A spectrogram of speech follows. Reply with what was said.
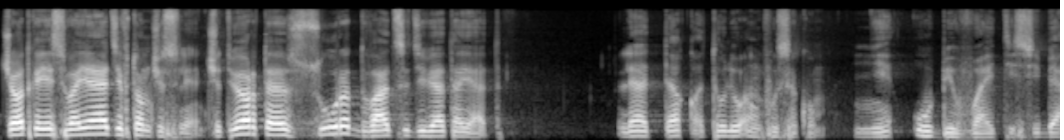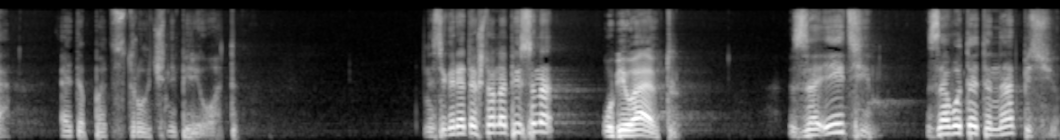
Четко есть в аяте в том числе. Четвертая сура, 29 аят. Не убивайте себя. Это подстрочный перевод. На сигаретах что написано? Убивают. За этим, за вот этой надписью,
